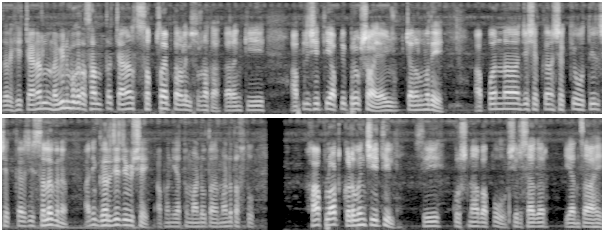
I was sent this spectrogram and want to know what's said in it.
जर हे चॅनल नवीन बघत असाल तर चॅनल सबस्क्राईब करायला विसरू नका. कारण की आपली शेती आपली प्रयोगशाळा या यूट्यूब चॅनलमध्ये आपण जे शेतकऱ्यांना शक्य होतील शेतकऱ्याशी संलग्न आणि गरजेचे विषय आपण यातून मांडवता मांडत असतो. हा प्लॉट कडवंची येथील श्री कृष्णा बापू क्षीरसागर यांचा आहे.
